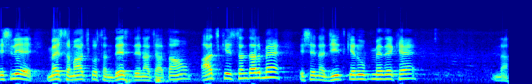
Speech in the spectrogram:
इसलिए मैं समाज को संदेश देना चाहता हूँ। आज के संदर्भ में इसे न जीत के रूप में देखें, न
